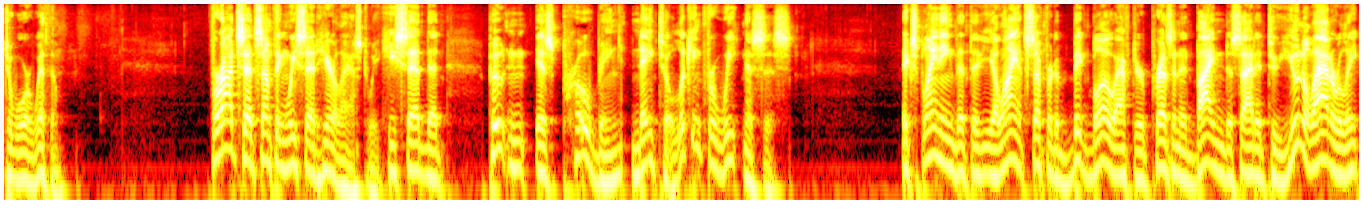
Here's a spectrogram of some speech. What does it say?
to war with them. Farage said something we said here last week. He said that Putin is probing NATO, looking for weaknesses explaining that the alliance suffered a big blow after President Biden decided to unilaterally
